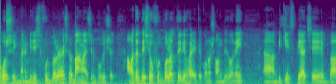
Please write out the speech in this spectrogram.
অবশ্যই। মানে বিদেশি ফুটবলার আসলে বাংলাদেশের ভবিষ্যৎ। আমাদের দেশেও ফুটবলার তৈরি হয় এতে কোনো সন্দেহ নেই। বিকেএসপি আছে বা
